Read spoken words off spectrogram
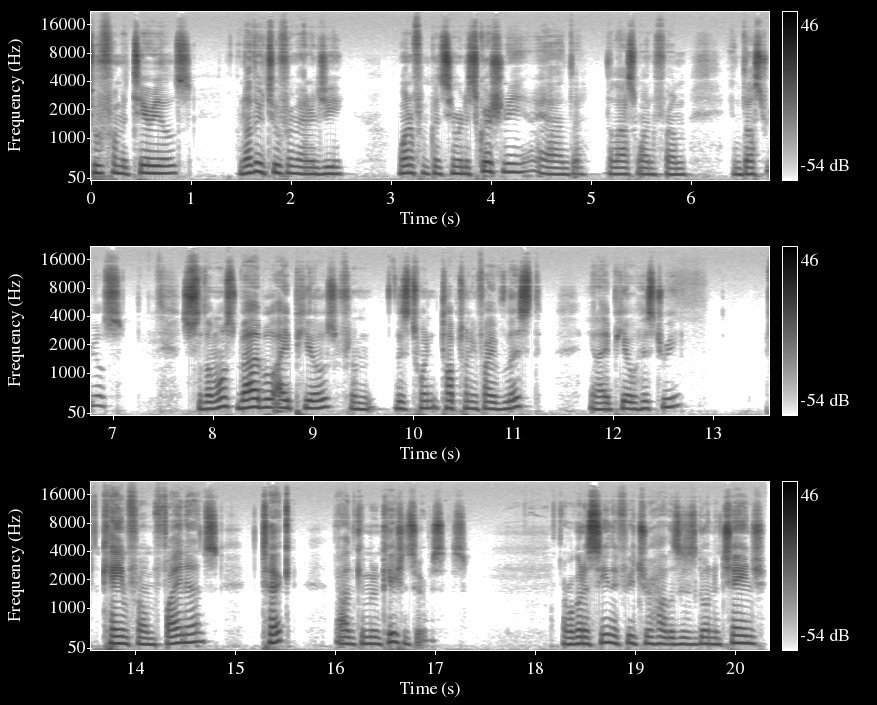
two from materials, another two from energy, one from consumer discretionary, and the last one from industrials. So the most valuable IPOs from this 20, top 25 list in IPO history came from finance, tech, and communication services. And we're going to see in the future how this is going to change.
